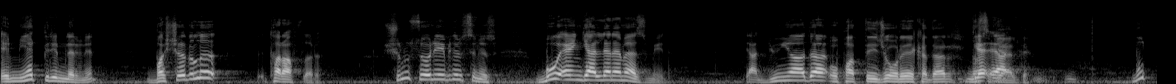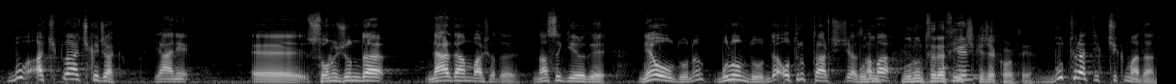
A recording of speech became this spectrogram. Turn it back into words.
emniyet birimlerinin başarılı tarafları. Şunu söyleyebilirsiniz, bu engellenemez miydi? Yani dünyada O patlayıcı oraya kadar nasıl yani- geldi? bu, bu açıklığa çıkacak. Yani e, sonucunda nereden başladı, nasıl girdi, ne olduğunu bulunduğunda oturup tartışacağız. Bunun, Ama bunun trafiği bugün çıkacak ortaya. bu trafik çıkmadan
